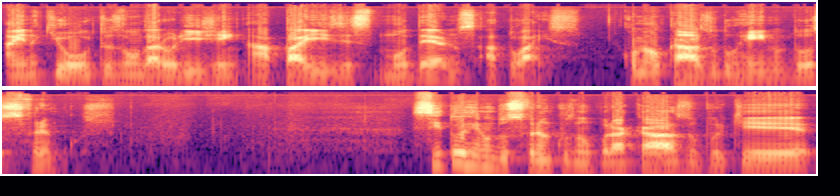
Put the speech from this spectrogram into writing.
ainda que outros vão dar origem a países modernos atuais, como é o caso do Reino dos Francos. Cito o Reino dos Francos não por acaso, porque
